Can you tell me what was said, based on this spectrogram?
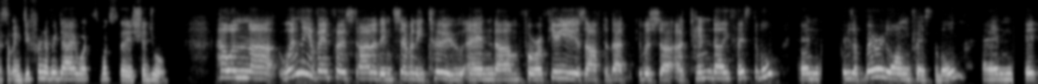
something different every day? What's, what's the schedule? Helen, uh, when the event first started in 72, and um, for a few years after that, it was a, a 10 day festival, and it was a very long festival. And it,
